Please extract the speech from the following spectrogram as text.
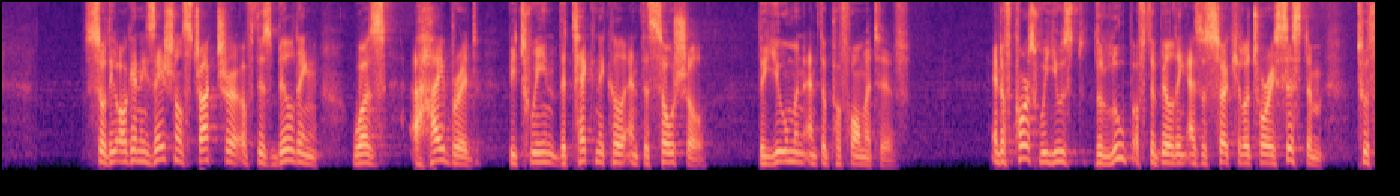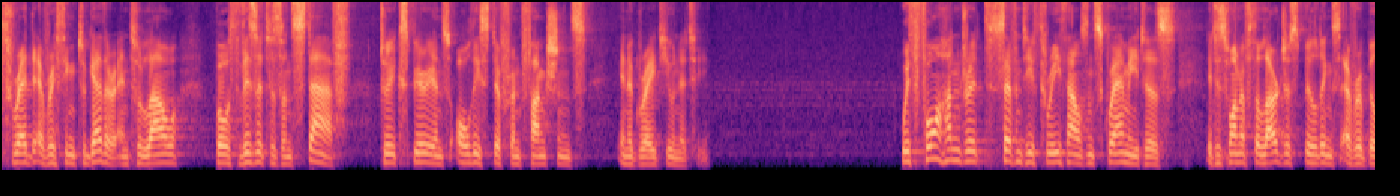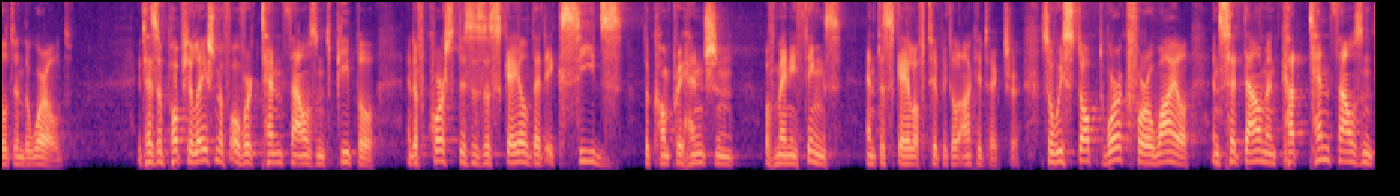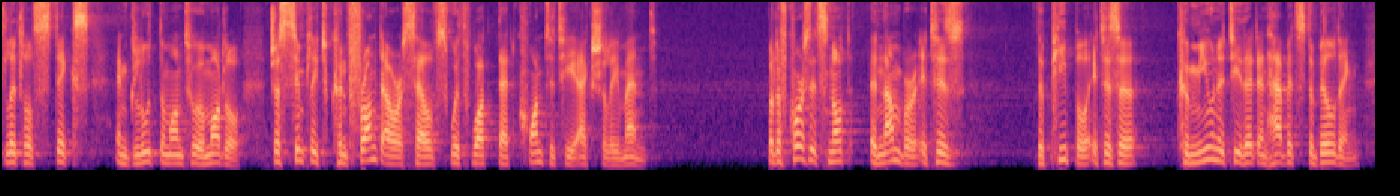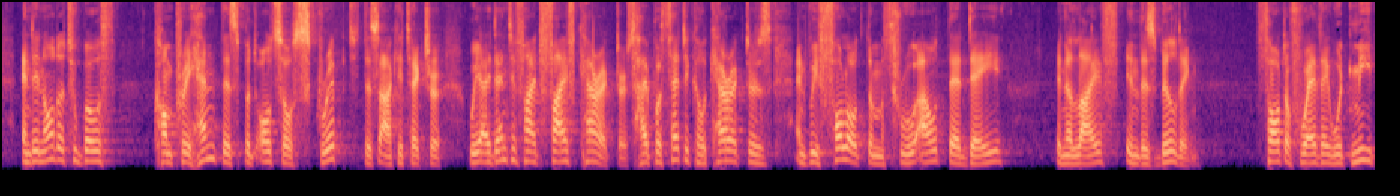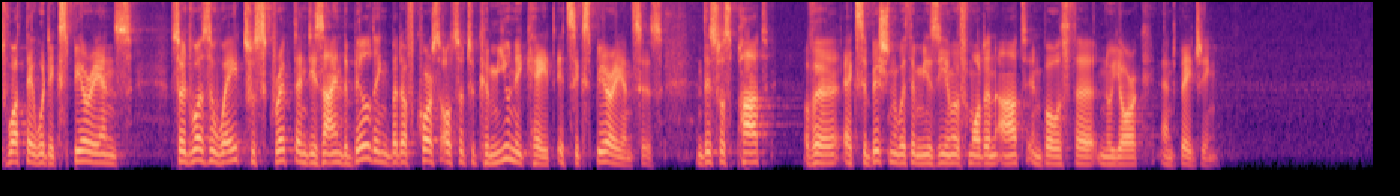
So the organizational structure of this building was a hybrid between the technical and the social, the human and the performative. And of course, we used the loop of the building as a circulatory system to thread everything together and to allow both visitors and staff to experience all these different functions in a great unity. With 473,000 square meters, it is one of the largest buildings ever built in the world. It has a population of over 10,000 people, and of course, this is a scale that exceeds the comprehension of many things and the scale of typical architecture. So we stopped work for a while and sat down and cut 10,000 little sticks and glued them onto a model, just simply to confront ourselves with what that quantity actually meant. But of course, it's not a number, it is the people, it is a community that inhabits the building. And in order to both comprehend this, but also script this architecture, we identified five characters, hypothetical characters, and we followed them throughout their day in a life in this building. Thought of where they would meet, what they would experience. So it was a way to script and design the building, but of course also to communicate its experiences. And this was part of an exhibition with the Museum of Modern Art in both uh, New York and Beijing.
